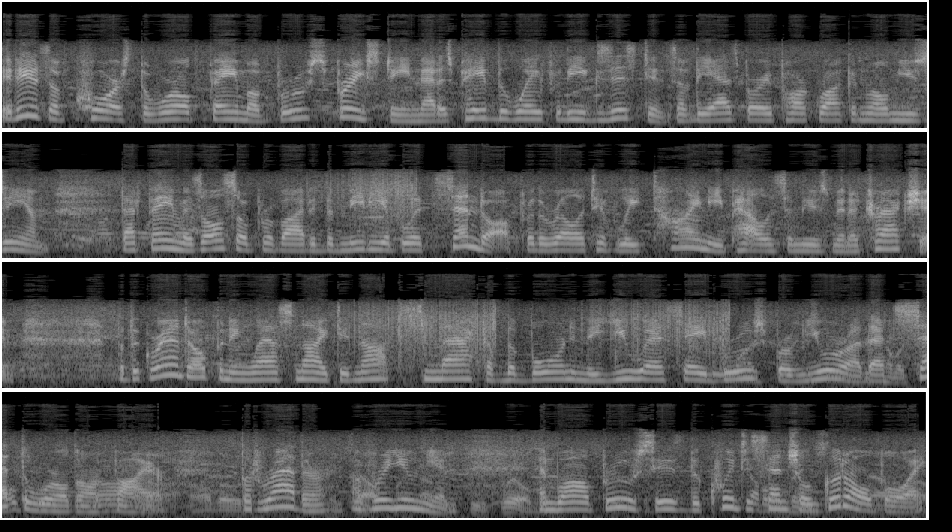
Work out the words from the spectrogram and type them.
It is, of course, the world fame of Bruce Springsteen that has paved the way for the existence of the Asbury Park Rock and Roll Museum. That fame has also provided the media blitz send-off for the relatively tiny Palace Amusement attraction. But the grand opening last night did not smack of the born in the USA Bruce bravura that set the world on fire, but rather of reunion. And while Bruce is the quintessential good old boy,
